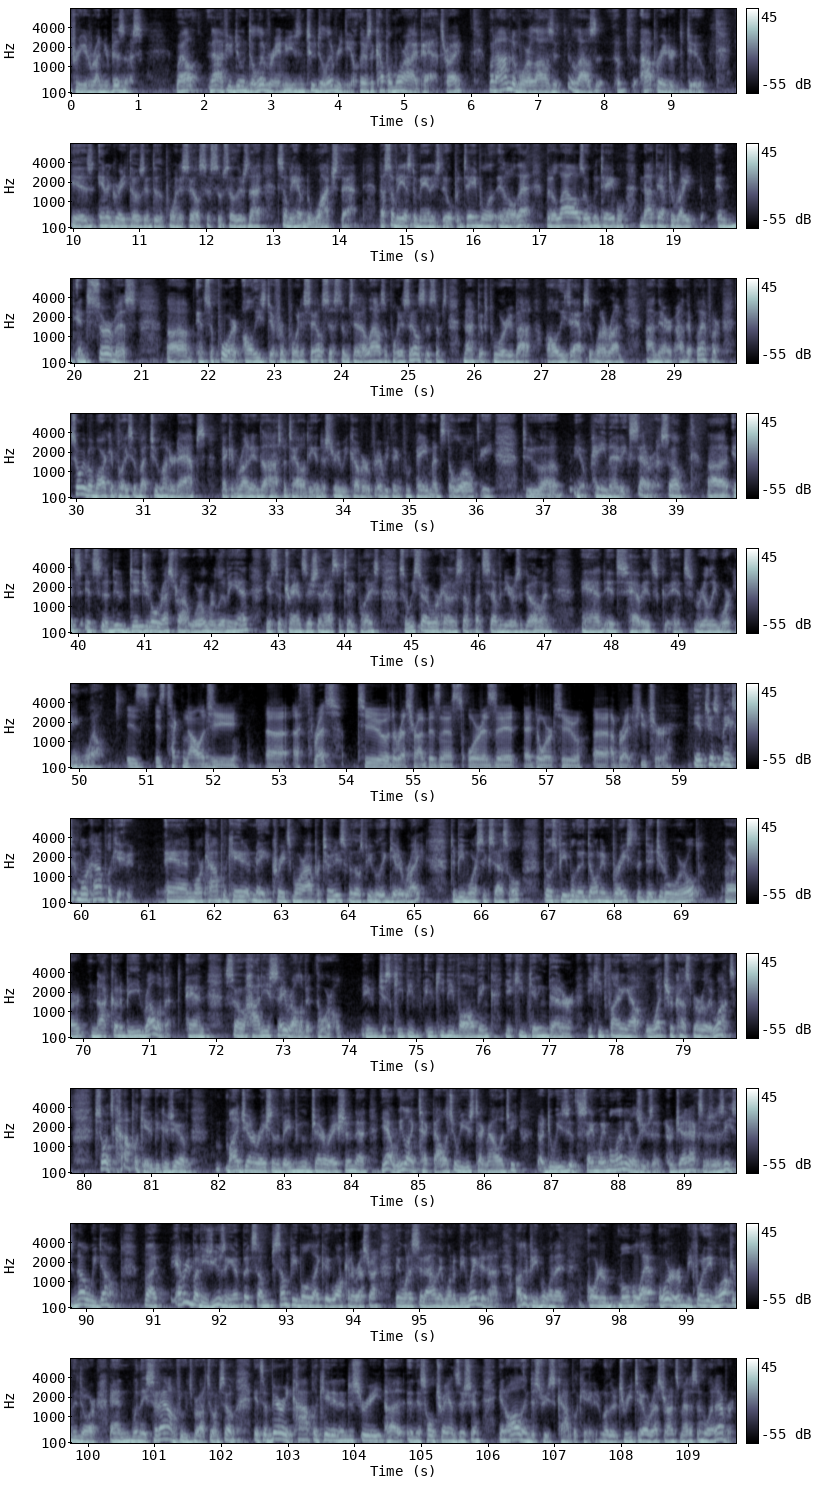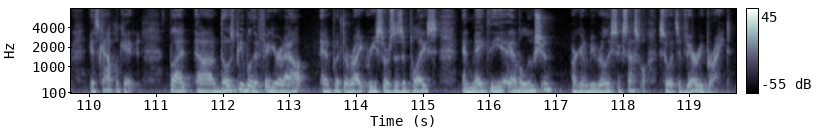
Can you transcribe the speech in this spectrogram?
for you to run your business. Well, now if you're doing delivery and you're using two delivery deal, there's a couple more iPads, right? What Omnivore allows it allows the operator to do is integrate those into the point of sale system. So there's not somebody having to watch that. Now somebody has to manage the OpenTable and all that, but allows OpenTable not to have to write and, and service um, and support all these different point of sale systems, and it allows the point of sale systems not to, to worry about all these apps that want to run on their on their platform. So we have a marketplace of about 200 apps that can run into the hospitality industry. We cover everything from payments to loyalty to uh, you know payment, et cetera. So uh, it's it's a new digital restaurant world we're living in. It's a transition that has to take place. So we started working on this stuff about seven years ago, and and it's it's it's really working well is is technology uh, a threat to the restaurant business, or is it a door to uh, a bright future? It just makes it more complicated. And more complicated creates more opportunities for those people that get it right to be more successful. Those people that don't embrace the digital world are not going to be relevant. And so, how do you stay relevant in the world? You just keep you keep evolving you keep getting better you keep finding out what your customer really wants. So it's complicated because you have my generation, the baby boom generation, that yeah, we like technology, we use technology. Uh, do we use it the same way millennials use it or Gen Xers or Z's? No, we don't. But everybody's using it. But some some people like they walk in a restaurant, they want to sit down, they want to be waited on. Other people want to order mobile app, order before they walk in the door, and when they sit down, food's brought to them. So it's a very complicated industry. Uh, this whole transition in all industries complicated, whether it's retail, restaurants, medicine, whatever. It's complicated. But uh, those people that figure it out and put the right resources in place and make the evolution are going to be really successful. So it's very bright.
